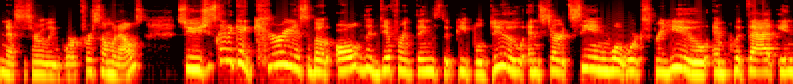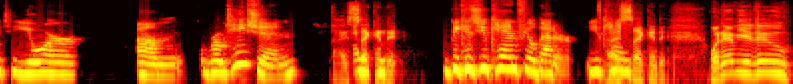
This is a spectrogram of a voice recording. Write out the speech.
necessarily work for someone else so you just got to get curious about all the different things that people do and start seeing what works for you and put that into your um, rotation I second it. because you can feel better you can I second it. Whatever you do,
